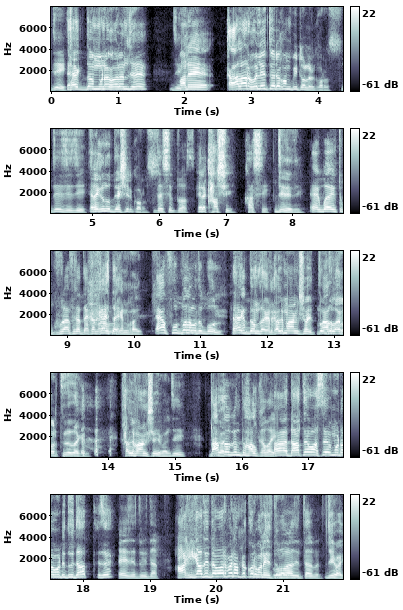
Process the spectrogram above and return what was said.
জি। একদম মনে করেন যে মানে কালার হলেই তো এরকম বিটলের খরচ। জি জি জি। এটা কিন্তু দেশির খরচ। দেশি ক্রস এটা খাসি। খাসি। জি জি জি। একবার একটু ঘোরাফেরা দেখান। এই দেখেন ভাই। এক ফুটবলের মতো গোল। একদম দেখেন খালি মাংসই তোলা মাংস। দেখেন। খালি মাংসই ভাই। জি। দাঁতও কিন্তু হালকা ভাই। হ্যাঁ দাঁতেও আছে মোটামুটি দুই দাঁত এই যে। এই যে দুই দাঁত। আগে আকিকা দিতে পারবেন আপনি কোরবানি দিতে পারবেন। জি ভাই।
